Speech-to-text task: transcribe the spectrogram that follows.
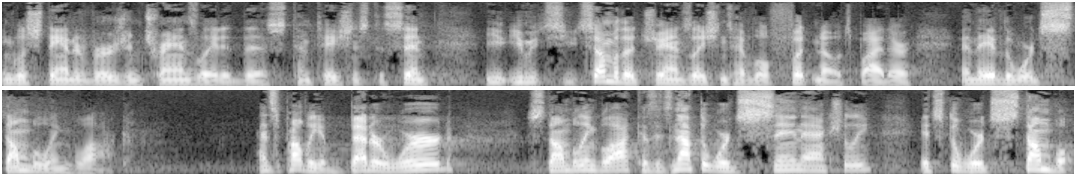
English Standard Version translated this temptations to sin. You, you, some of the translations have little footnotes by there, and they have the word stumbling block. That's probably a better word, stumbling block, because it's not the word sin, actually, it's the word stumble.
